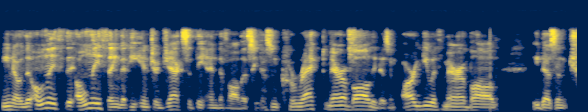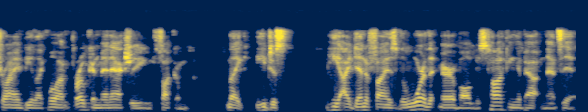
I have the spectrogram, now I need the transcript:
you know, the only the only thing that he interjects at the end of all this, he doesn't correct Meribald, he doesn't argue with Meribald, he doesn't try and be like, well, I'm broken man. actually, fuck him. Like he just he identifies the war that Meribald was talking about, and that's it.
